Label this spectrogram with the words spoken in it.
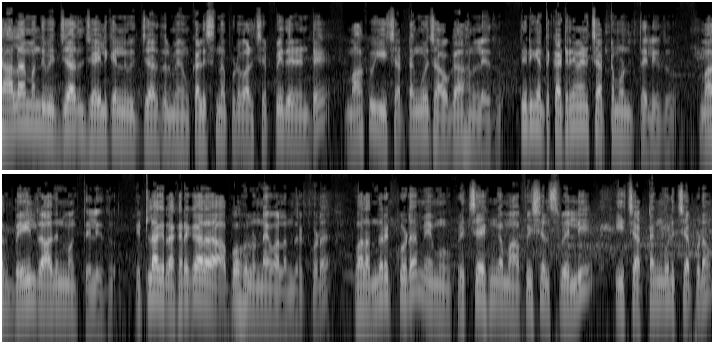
చాలా మంది విద్యార్థులు జైలుకి వెళ్ళిన విద్యార్థులు మేము కలిసినప్పుడు వాళ్ళు చెప్పేది ఏంటంటే మాకు ఈ చట్టం గురించి అవగాహన లేదు. దీనికి ఎంత కఠినమైన చట్టం ఉందో తెలియదు మాకు బెయిల్ రాదని మాకు తెలియదు ఇట్లా రకరకాల అపోహలు ఉన్నాయి వాళ్ళందరికీ కూడా. వాళ్ళందరికీ కూడా మేము ప్రత్యేకంగా మా అఫీషియల్స్ వెళ్ళి ఈ చట్టం గురించి చెప్పడం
